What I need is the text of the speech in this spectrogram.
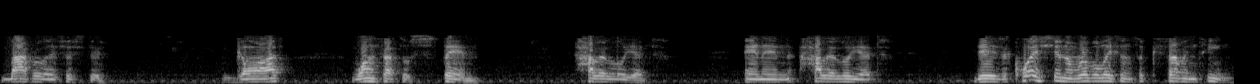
My brother and sister, God wants us to stand. Hallelujah. And in Hallelujah, there is a question in Revelation 17.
